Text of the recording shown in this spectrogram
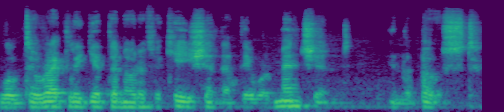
will directly get the notification that they were mentioned in the post.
